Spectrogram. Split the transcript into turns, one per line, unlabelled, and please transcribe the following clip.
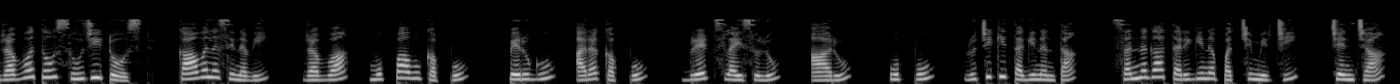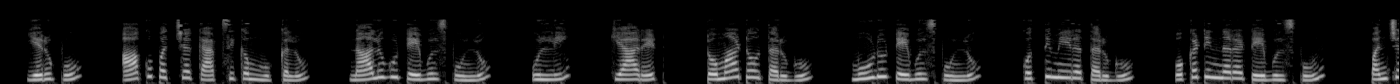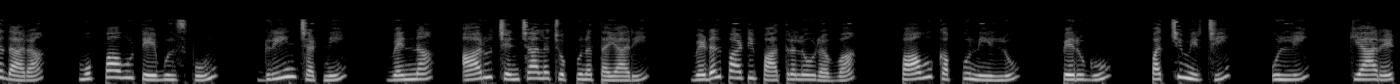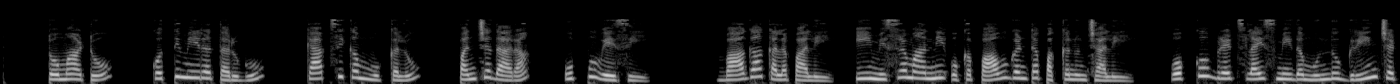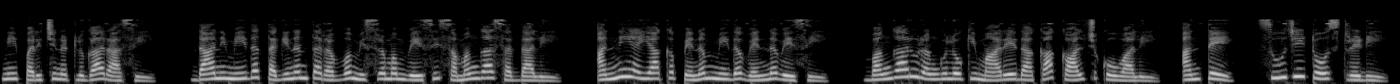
రవ్వతో సూజీ టోస్ట్. కావలసినవి రవ్వ ముప్పావు కప్పు పెరుగు అర కప్పు బ్రెడ్ స్లైసులు ఆరు ఉప్పు రుచికి తగినంత సన్నగా తరిగిన పచ్చిమిర్చి చెంచా ఎరుపు ఆకుపచ్చ క్యాప్సికం ముక్కలు నాలుగు టేబుల్ స్పూన్లు ఉల్లి క్యారెట్ టొమాటో తరుగు మూడు టేబుల్ స్పూన్లు కొత్తిమీర తరుగు ఒకటిన్నర టేబుల్ స్పూన్ పంచదార ముప్పావు టేబుల్ స్పూన్ గ్రీన్ చట్నీ వెన్న ఆరు చెంచాల చొప్పున తయారీ వెడల్పాటి పాత్రలో రవ్వ పావు కప్పు నీళ్ళు పెరుగు పచ్చిమిర్చి ఉల్లి క్యారెట్ టొమాటో కొత్తిమీర తరుగు క్యాప్సికం ముక్కలు పంచదార ఉప్పు వేసి బాగా కలపాలి. ఈ మిశ్రమాన్ని ఒక పావుగంట పక్కనుంచాలి. ఒక్కో బ్రెడ్ స్లైస్ మీద ముందు గ్రీన్ చట్నీ పరిచినట్లుగా రాసి దానిమీద తగినంత రవ్వ మిశ్రమం వేసి సమంగా సర్దాలి. అన్నీ అయ్యాక పెనం మీద వెన్న వేసి బంగారు రంగులోకి మారేదాకా కాల్చుకోవాలి. అంతే సూజీ టోస్ట్ రెడీ.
